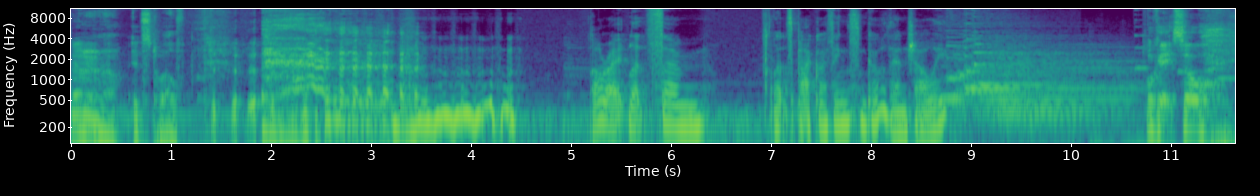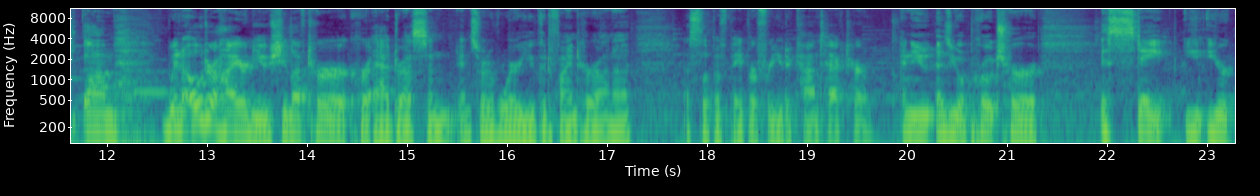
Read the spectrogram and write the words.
No, no, no, no. It's 12. All right, let's um, let's pack our things and go then, shall we? Okay, so um, when Odra hired you, she left her her address and, and sort of where you could find her on a a slip of paper for you to contact her. And you, as you approach her estate, you, you're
